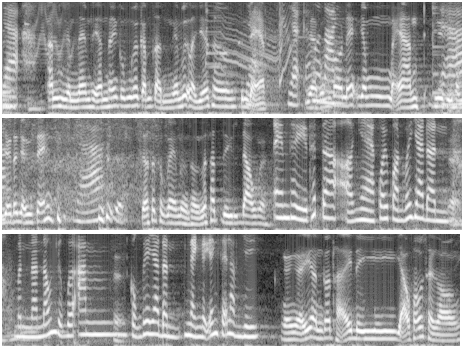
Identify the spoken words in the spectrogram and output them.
Dạ. Anh nhìn em thì anh thấy cũng có cảm tình Em rất là dễ thương, xinh Dạ. đẹp. Dạ cảm Và ơn cũng anh. có nét giống mẹ anh Như chị Dạ. Hồng Dân đã nhận xét. Dạ. Sở thích thuộc em thường thường nó thích đi đâu nè? Em thì thích ờ, ở nhà quây quần với gia đình. Dạ. mình ờ, nấu những bữa ăn cùng với gia đình. Ngày nghỉ anh sẽ làm gì Ngày nghỉ anh có thể đi dạo phố Sài Gòn.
